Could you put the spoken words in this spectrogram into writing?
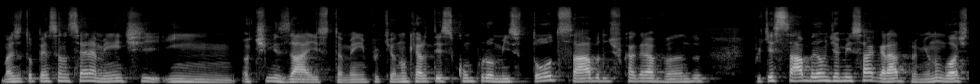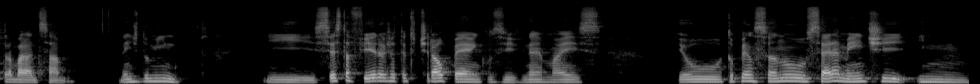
Mas eu tô pensando seriamente em otimizar isso também, porque eu não quero ter esse compromisso todo sábado de ficar gravando, porque sábado é um dia meio sagrado para mim. Eu não gosto de trabalhar de sábado, nem de domingo. E sexta-feira eu já tento tirar o pé, inclusive, né? Mas eu tô pensando seriamente em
